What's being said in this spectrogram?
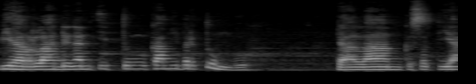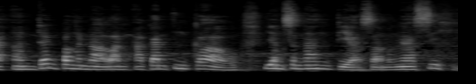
Biarlah dengan itu kami bertumbuh dalam kesetiaan dan pengenalan akan Engkau yang senantiasa mengasihi.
